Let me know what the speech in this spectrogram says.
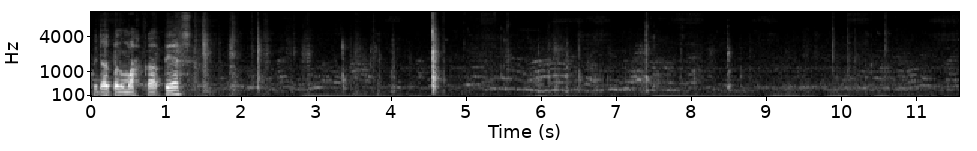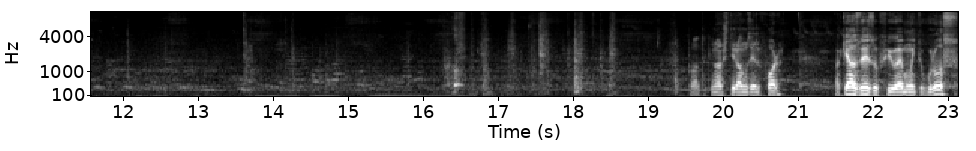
Cuidado para não marcar a peça. Pronto, aqui nós tiramos ele fora. Aqui às vezes o fio é muito grosso.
